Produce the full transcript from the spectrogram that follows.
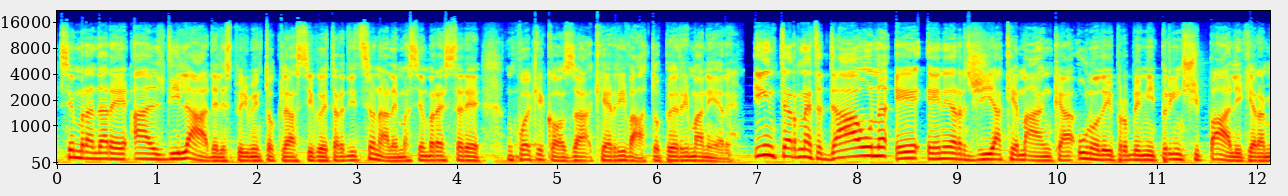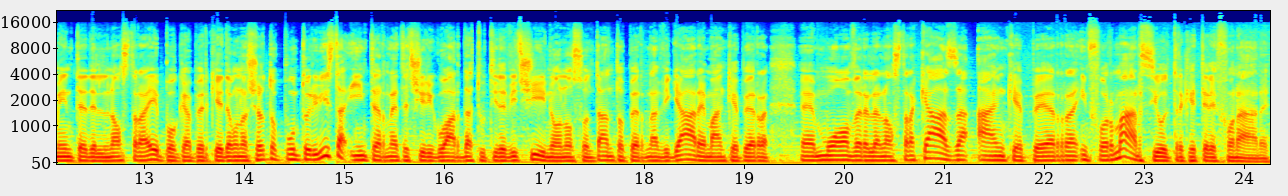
sembra andare al di là dell'esperimento classico e tradizionale, ma sembra essere un qualche cosa che è arrivato per rimanere. Internet down e energia che manca, uno dei problemi principali chiaramente della nostra epoca, perché da un certo punto punto di vista internet ci riguarda tutti da vicino, non soltanto per navigare ma anche per eh, muovere la nostra casa, anche per informarsi oltre che telefonare.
